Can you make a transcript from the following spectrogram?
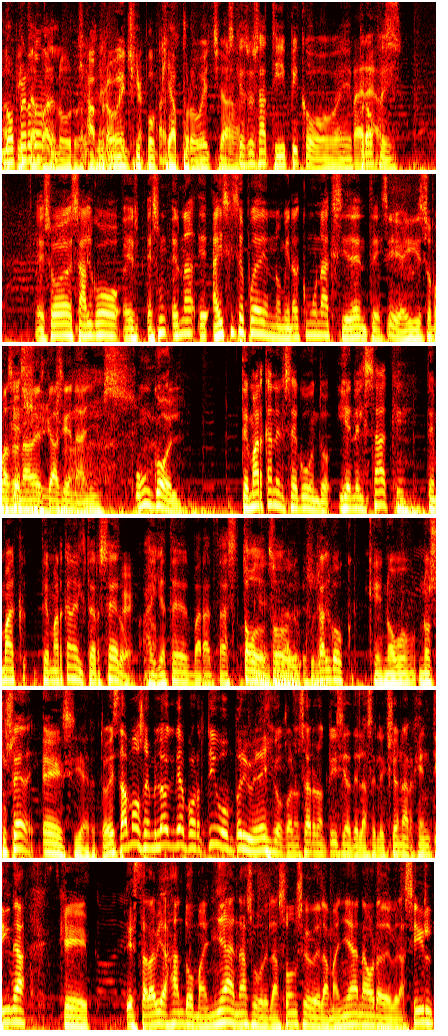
No valor. Es un Aprovecha. equipo que aprovecha. Es que eso es atípico, eh, profe. Eso es algo, es, es un- es una- eh, ahí sí se puede denominar como un accidente. Sí, ahí eso pasa una vez cada 100 años. Un gol, te marcan el segundo y en el saque te, mar- te marcan el tercero. Ahí ya te desbaratas todo, Es todo. es algo que no, no sucede. Es cierto. Estamos en Blog Deportivo, un privilegio conocer noticias de la selección argentina que estará viajando mañana sobre las 11 de la mañana, hora de Brasil,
